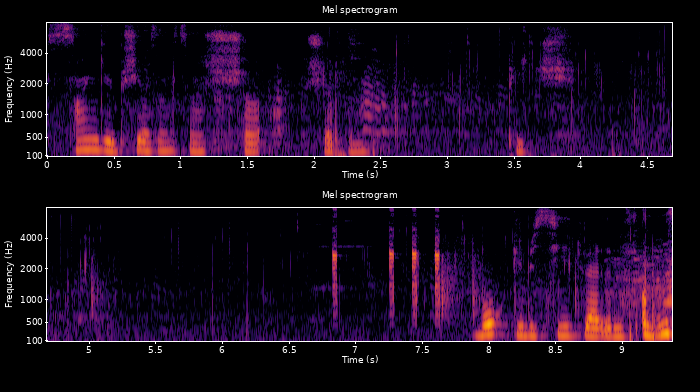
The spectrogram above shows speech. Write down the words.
Sanki bir şey versen sana şaşırırım. Piç. Bok gibi seed verdim. Ananı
